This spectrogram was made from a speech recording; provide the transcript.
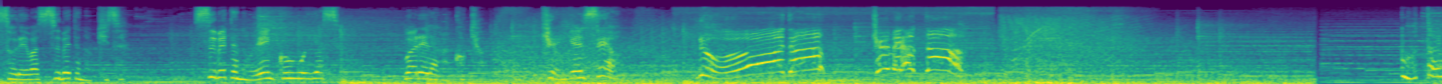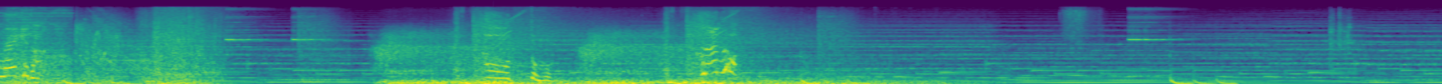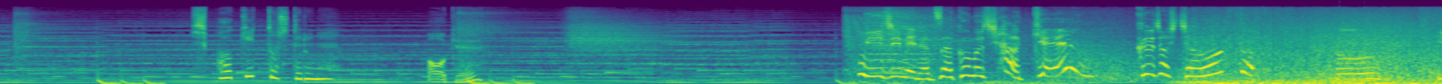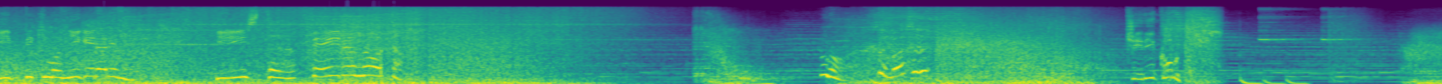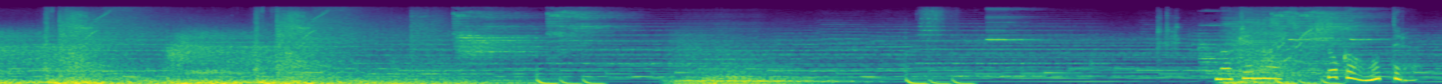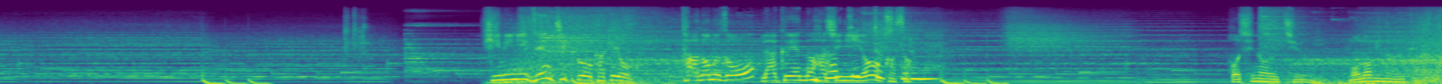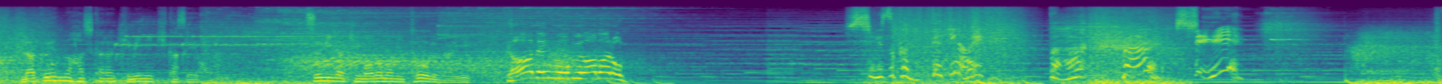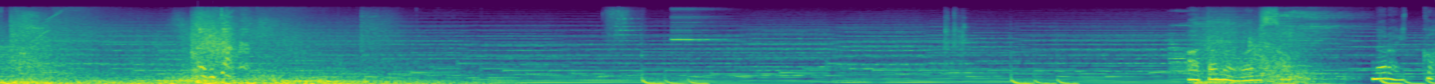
それは全ての傷全ての怨恨を癒す。我らが故郷権限せよ。ロードとしてるね。オーケー？惨めな雑魚虫発見！駆除しちゃおうっと。おお一匹も逃げられない。イースターフェイルノート。もうふもふ。切り込む負けないとか思ってる？君に全チップをかけよう。頼むぞ。楽園の端にようこそ。ね星の宇宙に物見の雨天楽園の端から君に聞かせよう。罪なき者のみ通るがいい。ガーデン・オブ・アバロン。静かにできない？バーバーシー頭悪そう。ならいっか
